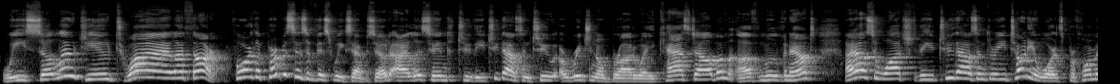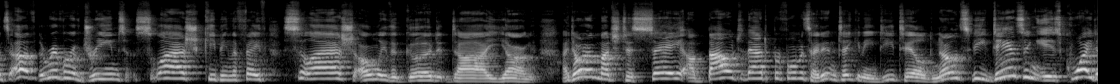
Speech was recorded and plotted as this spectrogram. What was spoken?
We salute you, Twyla Tharp. For the purposes of this week's episode, I listened to the 2002 original Broadway cast album of Movin' Out. I also watched the 2003 Tony Awards performance of The River of Dreams slash Keeping the Faith slash Only the Good Die Young. I don't have much to say about that performance. I didn't take any detailed notes. The dancing is quite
